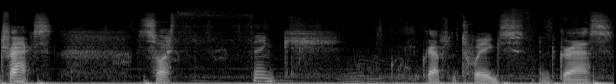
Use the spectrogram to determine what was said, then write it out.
tracks. So I think grab some twigs and grass.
